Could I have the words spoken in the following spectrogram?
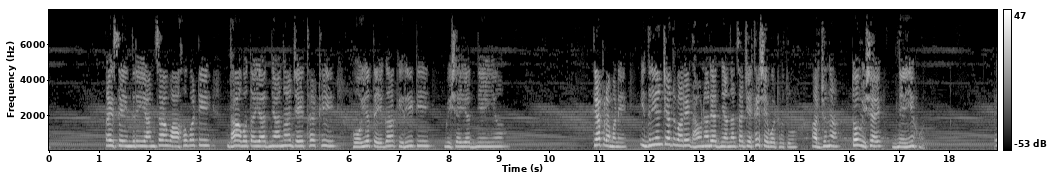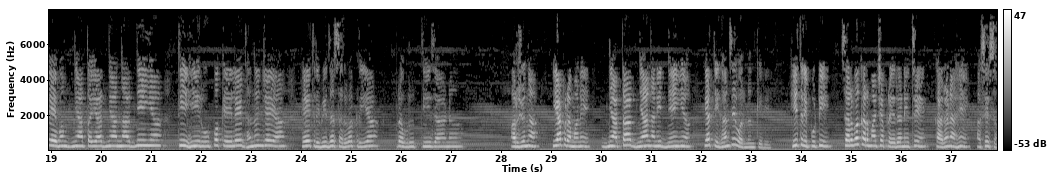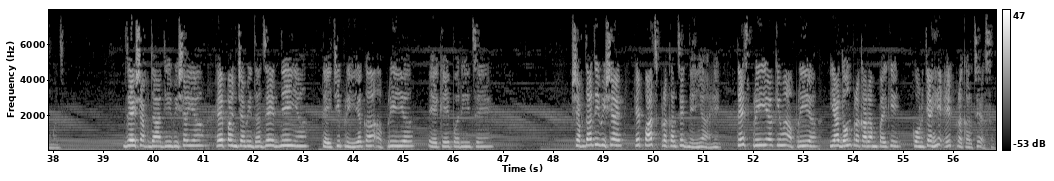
तैसे इंद्रियांचा वाहवटी धावत या ज्ञाना जेथठी होय तेगा किरीटी विषय ज्ञेय त्याप्रमाणे इंद्रियांच्या द्वारे धावणाऱ्या ज्ञानाचा जेथे शेवट होतो अर्जुना तो विषय ज्ञेय होत. एवं ज्ञातया ज्ञाना ज्ञेय ती ही रूप केले धनंजया हे त्रिविध सर्व क्रिया प्रवृत्ती जाण. अर्जुना याप्रमाणे ज्ञाता ज्ञान आणि ज्ञेय या तिघांचे वर्णन केले. ही त्रिपुटी सर्व कर्माच्या प्रेरणेचे कारण आहे असे समज. जे शब्दादी विषय हे पंचविध जे ज्ञेय त्याची प्रिय का अप्रिय एके परीचे. शब्दादी विषय हे पाच प्रकारचे ज्ञेय आहे. तेच प्रिय किंवा अप्रिय या दोन प्रकारांपैकी कोणत्याही एक प्रकारचे असो.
